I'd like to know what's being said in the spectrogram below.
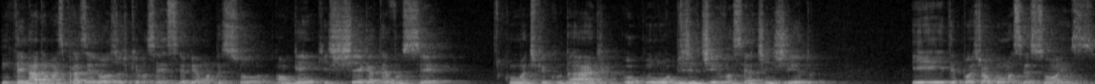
Não tem nada mais prazeroso do que você receber uma pessoa, alguém que chega até você com uma dificuldade ou com um objetivo a ser atingido e depois de algumas sessões,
